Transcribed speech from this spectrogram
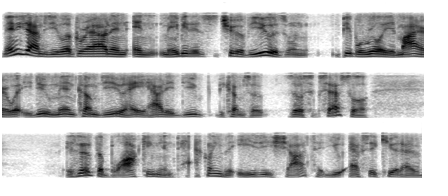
Many times you look around, and, and maybe this is true of you, is when people really admire what you do. Men come to you, hey, how did you become so so successful? Isn't it the blocking and tackling, the easy shots that you execute at a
